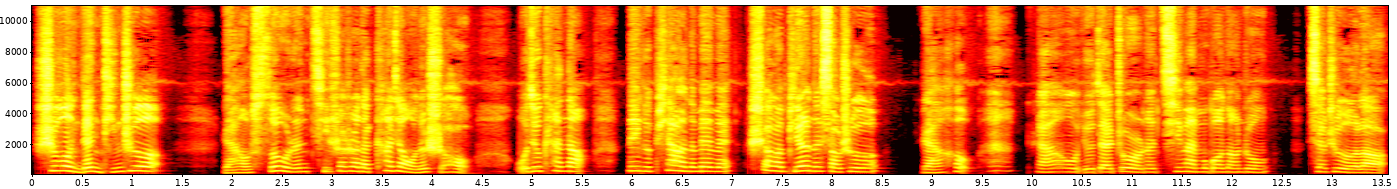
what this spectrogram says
师傅，你赶紧停车！”然后所有人齐刷刷的看向我的时候，我就看到那个漂亮的妹妹上了别人的小车，然后。然后我就在众人的期盼目光当中下车了。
